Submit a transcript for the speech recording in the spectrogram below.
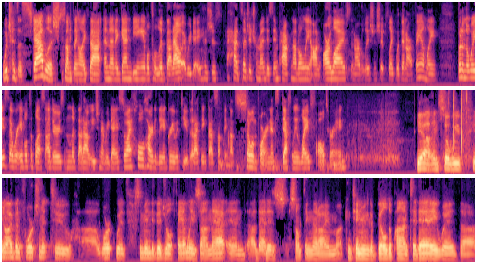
which has established something like that and then again being able to live that out every day has just had such a tremendous impact not only on our lives and our relationships like within our family but in the ways that we're able to bless others and live that out each and every day. So i wholeheartedly agree with you that i think that's something that's so important. It's definitely life altering yeah and so we've you know i've been fortunate to uh, work with some individual families on that and uh, that is something that i'm continuing to build upon today with uh,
